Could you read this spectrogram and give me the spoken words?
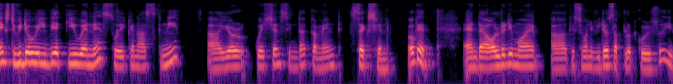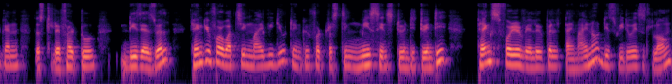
Next video will be a Q&A, so you can ask me uh, your questions in the comment section okay and uh, already my uh, কিছুমান videos upload কৰিছো you can just refer to these as well thank you for watching my video thank you for trusting me since 2020 thanks for your valuable time i know this video is long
